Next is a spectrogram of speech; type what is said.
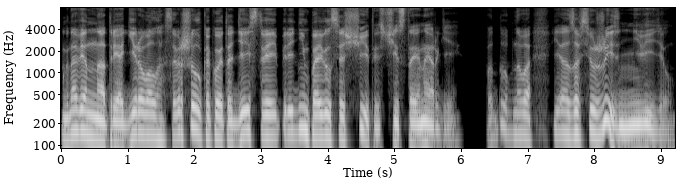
мгновенно отреагировал, совершил какое-то действие, и перед ним появился щит из чистой энергии. Подобного я за всю жизнь не видел.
